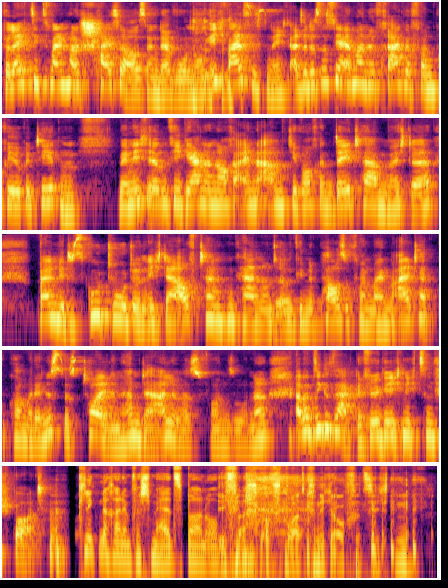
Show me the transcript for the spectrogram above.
vielleicht sieht es manchmal scheiße aus in der Wohnung. Ich weiß es nicht. Also das ist ja immer eine Frage von Prioritäten. Wenn ich irgendwie gerne noch einen Abend die Woche ein Date haben möchte, weil mir das gut tut und ich da auftanken kann und irgendwie eine Pause von meinem Alltag bekomme, dann ist das toll, dann haben da alle was von so, ne? Aber wie gesagt, dafür gehe ich nicht zum Sport. Klingt nach einem verschmerzbaren Opfer. Ich finde, auf Sport kann ich auch verzichten.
